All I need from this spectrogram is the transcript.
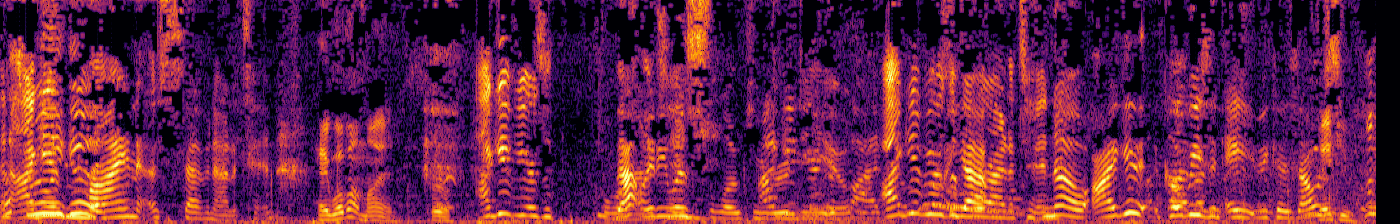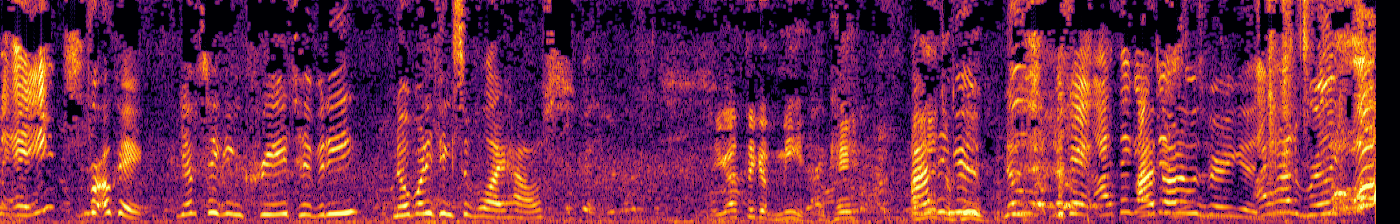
and I really give good. mine a 7 out of 10. Hey, what about mine? Bro. I give yours a 4 That out lady 10. was low-key rude to you. I give yours a 4 out of 10. No, I give Kobe's an 8 because that was... Thank you. An 8? For, okay, you have to take in creativity. Nobody thinks of Lighthouse. You gotta think of me, okay? I think you... No, okay, I think I, I did- thought it was very good. I had really...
